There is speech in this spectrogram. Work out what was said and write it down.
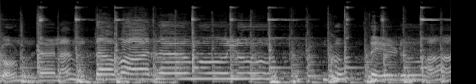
కొండలంత వారములు గుప్పెడువాడు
